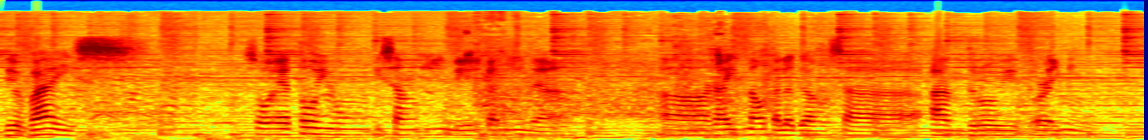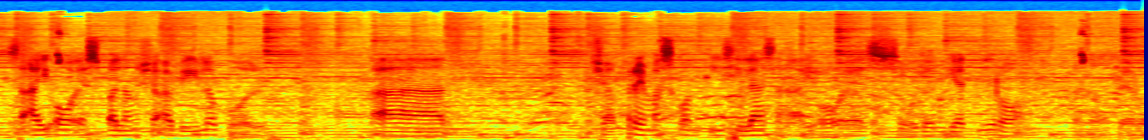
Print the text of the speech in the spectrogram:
device. So, ito yung isang email kanina uh, right now talagang sa Android or I mean sa iOS pa lang siya available. At syempre mas konti sila sa iOS so don't get me wrong ano, pero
